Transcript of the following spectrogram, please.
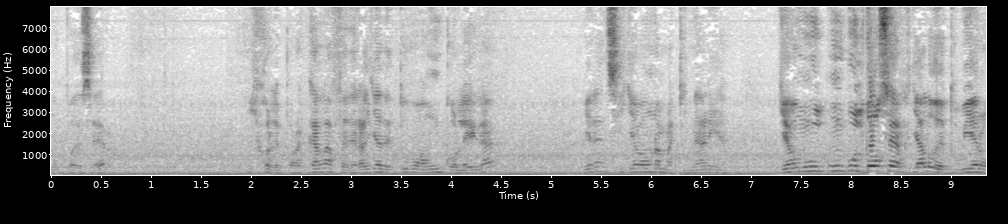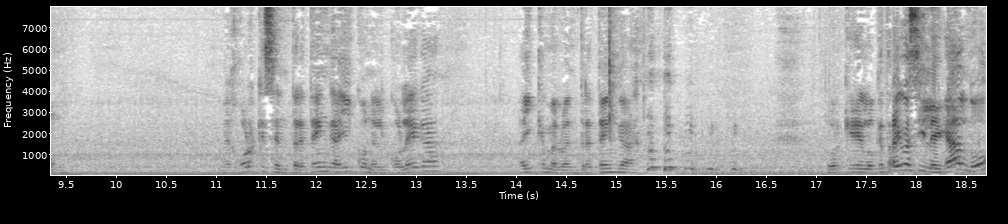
No puede ser. Híjole, por acá la federal ya detuvo a un colega. Miren si lleva una maquinaria. Lleva un, un bulldozer, ya lo detuvieron. Mejor que se entretenga ahí con el colega. Ahí que me lo entretenga. Porque lo que traigo es ilegal, ¿no?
